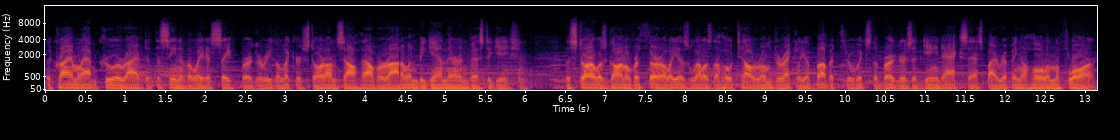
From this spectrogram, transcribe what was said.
The crime lab crew arrived at the scene of the latest safe burglary, the liquor store on South Alvarado, and began their investigation. The store was gone over thoroughly, as well as the hotel room directly above it, through which the burglars had gained access by ripping a hole in the floor.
